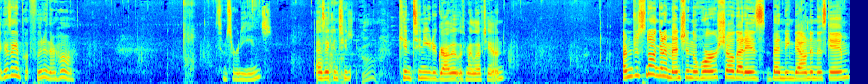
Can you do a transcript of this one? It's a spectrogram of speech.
I guess I can put food in there, huh? Some sardines. As I continue continue to grab it with my left hand. I'm just not going to mention the horror show that is bending down in this game.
